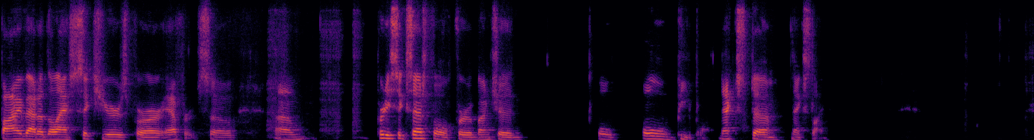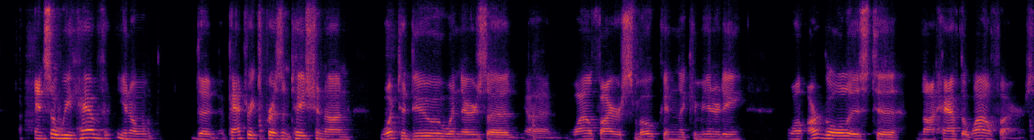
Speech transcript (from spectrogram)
five out of the last six years for our efforts. So um, pretty successful for a bunch of old, old people. Next, um, next slide. And so we have, you know, the Patrick's presentation on what to do when there's a, a, wildfire smoke in the community. Well, our goal is to not have the wildfires,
